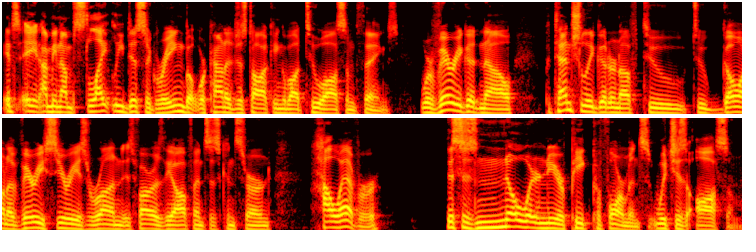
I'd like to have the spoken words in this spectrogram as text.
it's I mean I'm slightly disagreeing, but we're kind of just talking about two awesome things. We're very good now, potentially good enough to to go on a very serious run as far as the offense is concerned. However, this is nowhere near peak performance, which is awesome.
